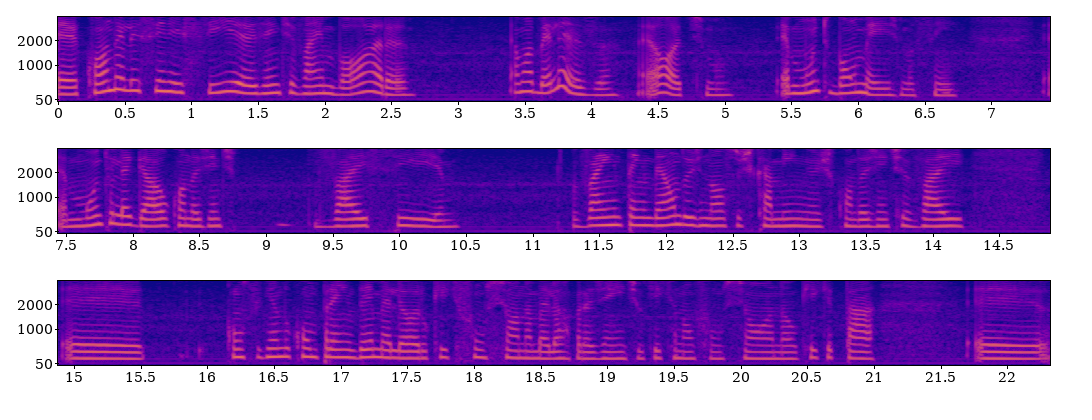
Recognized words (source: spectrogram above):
é, quando ele se inicia, a gente vai embora, é uma beleza, é ótimo. É muito bom mesmo, assim. É muito legal quando a gente vai se. vai entendendo os nossos caminhos, quando a gente vai é, conseguindo compreender melhor o que, que funciona melhor pra gente, o que, que não funciona, o que que tá é,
